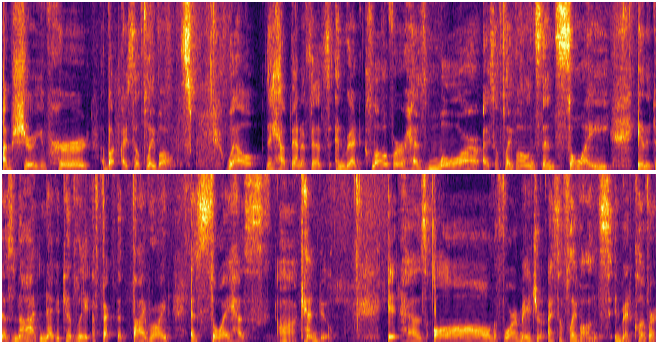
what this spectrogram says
I'm sure you've heard about isoflavones. Well, they have benefits, and red clover has more isoflavones than soy, and it does not negatively affect the thyroid as soy has uh, can do. It has all the four major isoflavones in red clover,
